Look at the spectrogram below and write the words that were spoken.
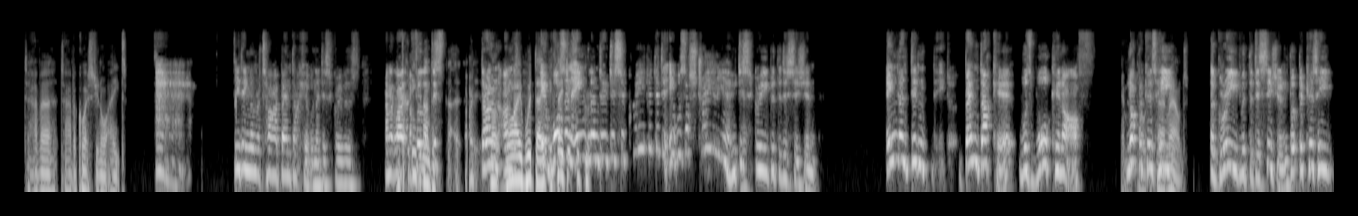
to have a to have a question or eight. Did England retire Ben Duckett when they disagree with us? And like, I, I feel like this, I don't. Why would they? It wasn't they England who disagreed with the. It was Australia who disagreed yeah. with the decision. England didn't. Ben Duckett was walking off, not because he agreed with the decision, but because he,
